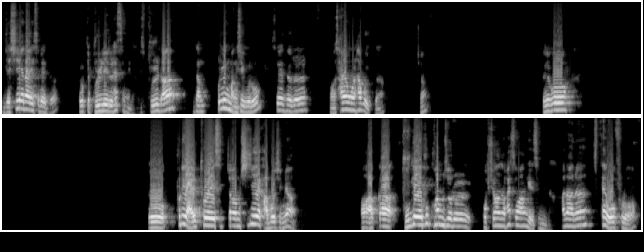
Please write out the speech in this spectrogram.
이제 CLI 스레드 이렇게 분리를 했습니다. 둘 다 일단 폴링 방식으로 스레드를 어, 사용을 하고 있고요. 그렇죠? 그리고 요 freeRTOS.c에 가보시면 어, 아까 두 개의 훅 함수를 옵션을 활성화한 게 있습니다. 하나는 스택 오버플로,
